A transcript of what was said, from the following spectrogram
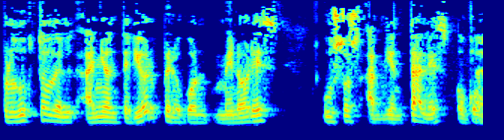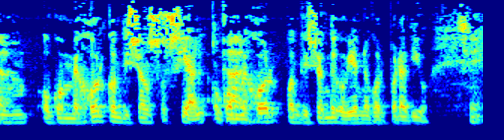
producto del año anterior, pero con menores usos ambientales o con, o con mejor condición social o con mejor condición de gobierno corporativo. Sí.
